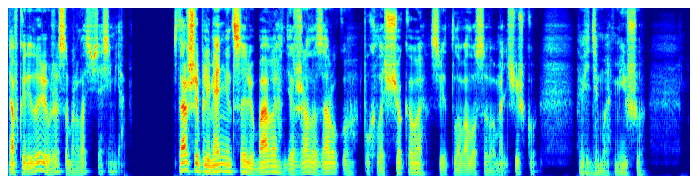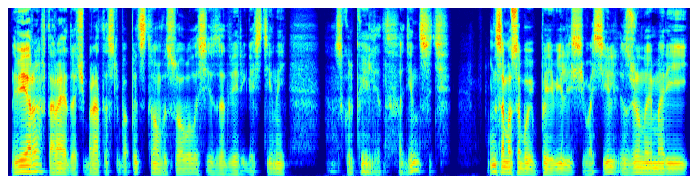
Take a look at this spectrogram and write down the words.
А в коридоре уже собралась вся семья. Старшая племянница Любава держала за руку пухлощекого, светловолосого мальчишку, видимо, Мишу. Вера, вторая дочь брата, с любопытством высовывалась из-за двери гостиной. Сколько ей лет? Одиннадцать? Само собой, появились Василь с женой Марией.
